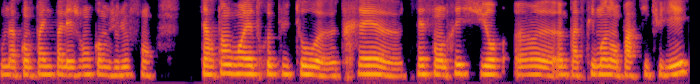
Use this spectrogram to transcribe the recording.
ou n'accompagnent pas les gens comme je le fais. Certains vont être plutôt euh, très centrés sur un, patrimoine en particulier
